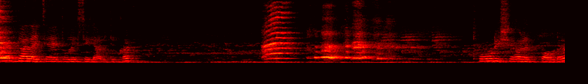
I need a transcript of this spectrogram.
यात घालायचे आहे थोडेसे लाल तिखट. थोडीशी हळद पावडर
